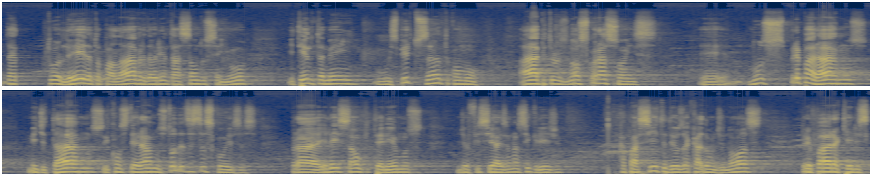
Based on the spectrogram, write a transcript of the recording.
da tua lei, da tua palavra, da orientação do Senhor, e tendo também o Espírito Santo como árbitro nos nossos corações, é, nos prepararmos, meditarmos e considerarmos todas essas coisas para a eleição que teremos de oficiais da nossa igreja. Capacita, Deus, a cada um de nós, prepara aqueles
